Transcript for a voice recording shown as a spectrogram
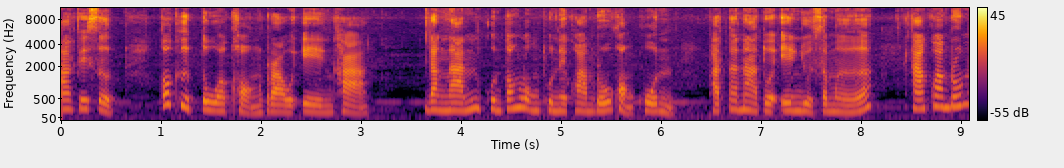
มากที่สุด ก็คือตัวของเราเองค่ะ ดังนั้นคุณต้องลงทุนในความรู้ของคุณ พัฒนาตัวเองอยู่เสมอ หาความรู้ใ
